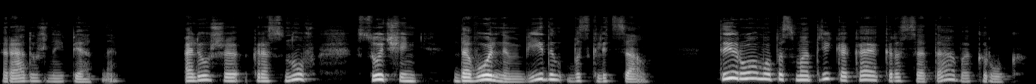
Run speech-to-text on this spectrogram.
радужные пятна. Алеша Краснов с очень довольным видом восклицал — ты, Рома, посмотри, какая красота вокруг.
